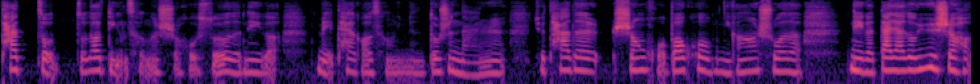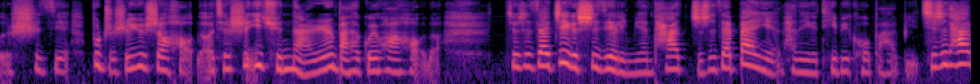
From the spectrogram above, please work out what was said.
他走走到顶层的时候，所有的那个美泰高层里面都是男人，就他的生活，包括你刚刚说的那个大家都预设好的世界，不只是预设好的，而且是一群男人把它规划好的。就是在这个世界里面，他只是在扮演他那个 typical 芭比，其实他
